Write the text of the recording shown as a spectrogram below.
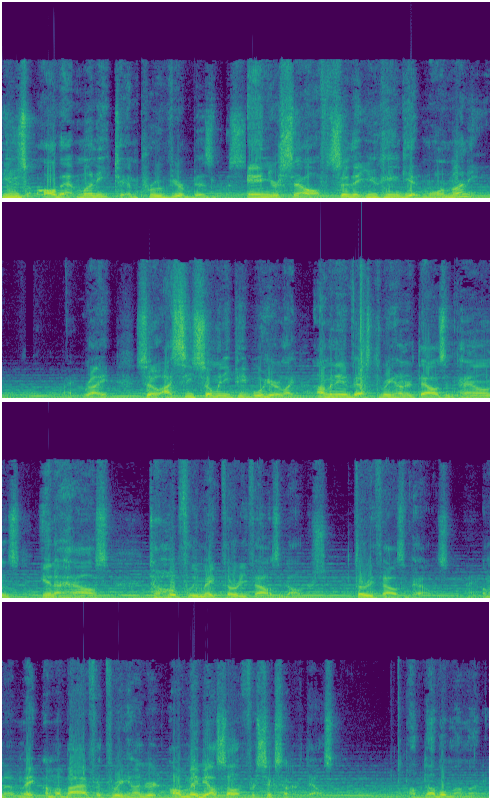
Use all that money to improve your business and yourself so that you can get more money. Right? So I see so many people here like, I'm gonna invest 300,000 pounds in a house to hopefully make $30,000, 30,000 pounds. I'm gonna make, I'm gonna buy it for 300. I'll, maybe I'll sell it for 600,000. I'll double my money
